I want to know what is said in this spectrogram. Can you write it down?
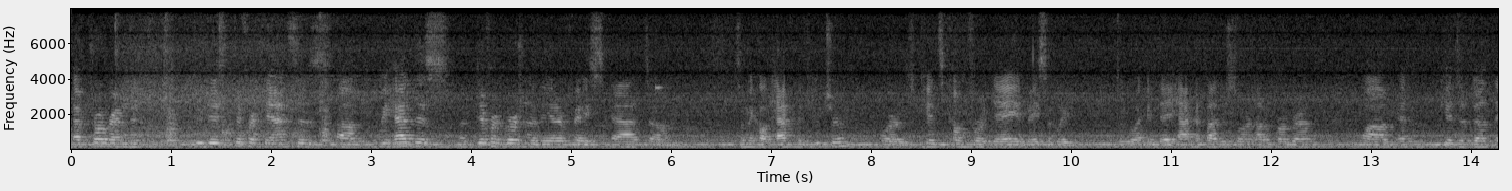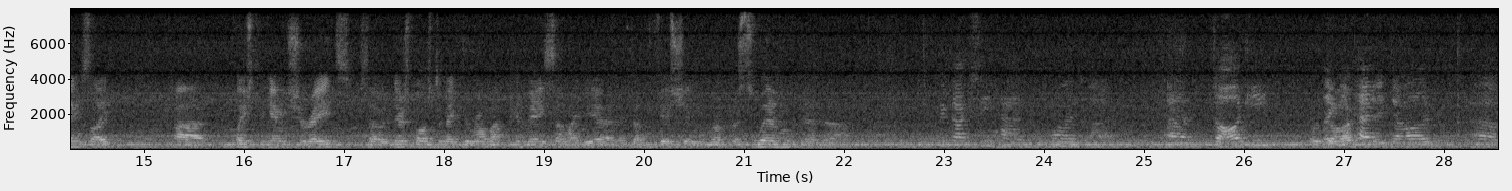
have programmed to do this different dances. Um, we had this a different version of the interface at um, something called Hack the Future, where kids come for a day and basically do like a day hackathon just to learn how to program. Um, and kids have done things like uh, place the game of charades. So they're supposed to make the robot convey some idea. They've done fishing or, or swim and uh, We've actually had one, uh, a doggy, like dog. we've had a dog. Um,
